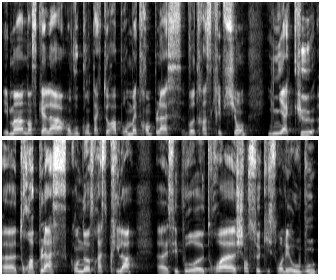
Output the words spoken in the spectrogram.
Et ben, dans ce cas-là, on vous contactera pour mettre en place votre inscription. Il n'y a que euh, trois places qu'on offre à ce prix-là. Euh, c'est pour euh, trois chanceux qui sont allés au bout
